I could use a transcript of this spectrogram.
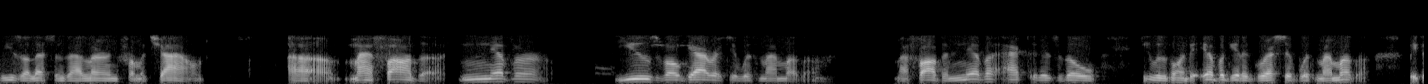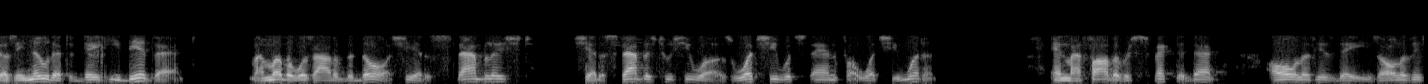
these are lessons I learned from a child. Uh, my father never used vulgarity with my mother. My father never acted as though he was going to ever get aggressive with my mother because he knew that the day he did that, my mother was out of the door. She had established she had established who she was, what she would stand for, what she wouldn't. And my father respected that all of his days, all of his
